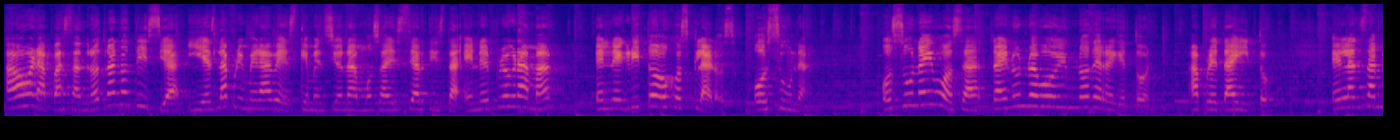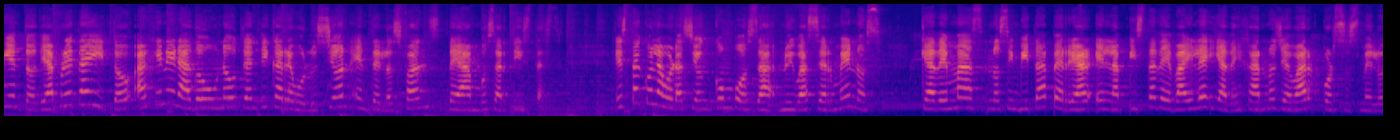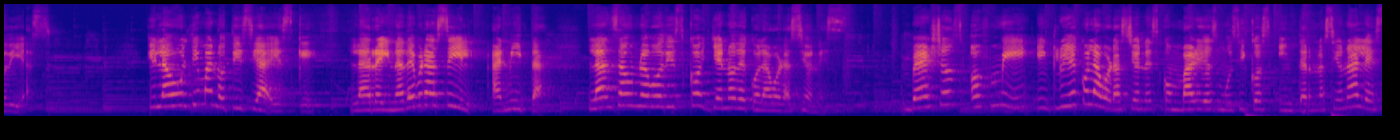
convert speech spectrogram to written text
Ahora pasando a otra noticia, y es la primera vez que mencionamos a este artista en el programa, el negrito ojos claros, Osuna. Osuna y Bosa traen un nuevo himno de reggaetón, Apretadito. El lanzamiento de Apretadito ha generado una auténtica revolución entre los fans de ambos artistas. Esta colaboración con Bosa no iba a ser menos, que además nos invita a perrear en la pista de baile y a dejarnos llevar por sus melodías. Y la última noticia es que la reina de Brasil, Anita, lanza un nuevo disco lleno de colaboraciones. Versions of Me incluye colaboraciones con varios músicos internacionales,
